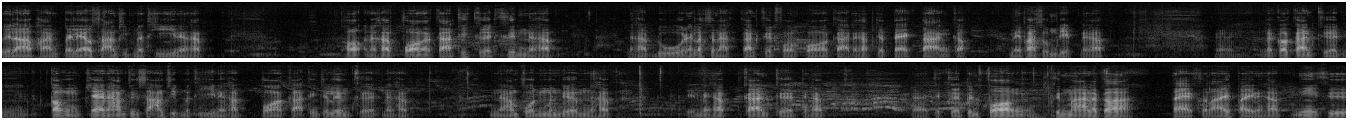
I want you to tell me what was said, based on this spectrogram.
เวลาผ่านไปแล้ว 30 นาทีนะครับ เพราะนะครับฟองอากาศที่เกิดขึ้นนะครับนะครับ ดูในลักษณะการเกิดฟองฟองอากาศนะครับ จะแตกต่างกับในพระสมเด็จนะครับแล้วก็การเกิดนี่ต้องแช่น้ำถึง 30 นาทีนะครับฟองอากาศถึงจะเริ่มเกิดนะครับ น้ำฝนเหมือนเดิมนะครับ เห็นไหมครับการเกิดนะครับจะเกิดเป็นฟองขึ้นมาแล้วก็แตกสลายไปนะครับ นี่คือ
